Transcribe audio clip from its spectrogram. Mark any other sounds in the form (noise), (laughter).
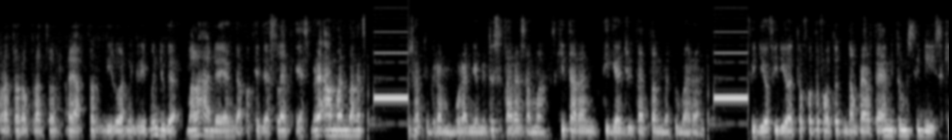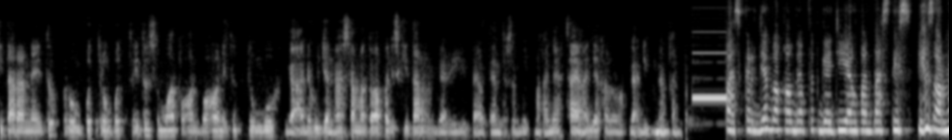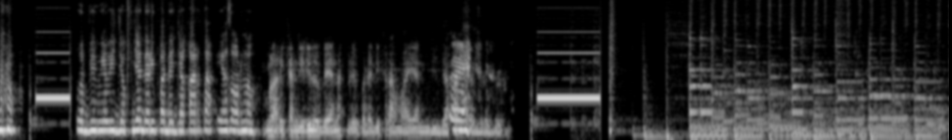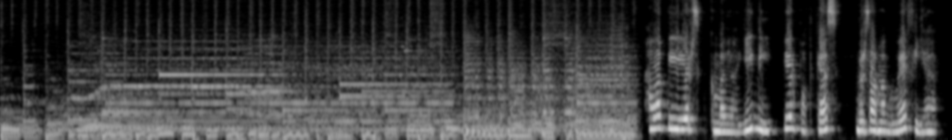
operator-operator reaktor di luar negeri pun juga malah ada yang nggak pakai jas lab. Ya sebenarnya aman banget. Satu gram uranium itu setara sama sekitaran 3 juta ton batu bara. Video-video atau foto-foto tentang PLTN itu mesti di sekitarannya itu rumput-rumput itu semua pohon-pohon itu tumbuh. Nggak ada hujan asam atau apa di sekitar dari PLTN tersebut. Makanya sayang aja kalau nggak digunakan. Pas kerja bakal dapat gaji yang fantastis yes Sorno lebih milih Jogja daripada Jakarta ya yes Sorno melarikan diri lebih enak daripada di keramaian di Jakarta eh. bro-bro Halo Peers, kembali lagi di Peer Podcast bersama gue Via.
